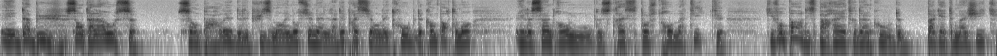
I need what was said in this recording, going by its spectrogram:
et d'abus sont à la hausse sans parler de l'épuisement émotionnel, la dépression, les troubles de comportement et le syndrome de stress post-traumatique qui vont pas disparaître d'un coup de baguette magique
